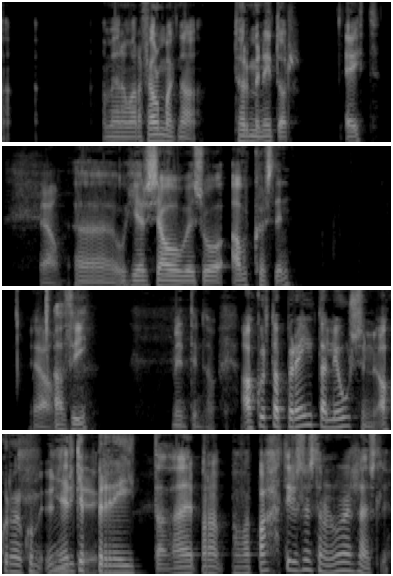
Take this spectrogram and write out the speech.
á meðan hann var að fjármagna Terminator 1 já, uh, og hér sjáum við svo afkvöstin af því myndin þá. Akkur þetta breyta ljósinu, akkur er komið ég undir er ekki að breyta, það er bara það var battir í slustana, nú er hlæðslu.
